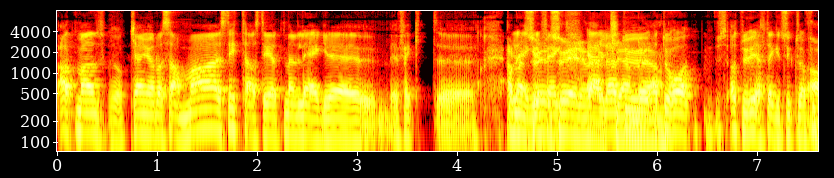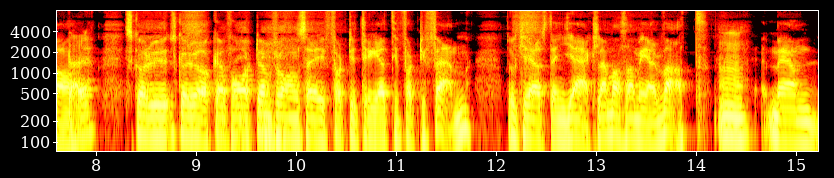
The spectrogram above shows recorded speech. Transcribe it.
att man kan göra samma snitthastighet med lägre effekt. eh, men lägre så- effekt. så Eller att du, att, du har, att du helt enkelt cyklar fortare. Ska du, ska du öka farten från säg 43 till 45, då krävs det en jäkla massa mer watt. Mm. Men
